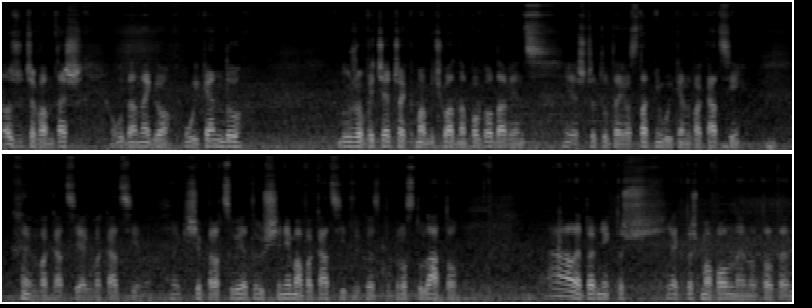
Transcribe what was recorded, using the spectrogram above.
no, życzę Wam też udanego weekendu. Dużo wycieczek, ma być ładna pogoda, więc jeszcze tutaj ostatni weekend wakacji. Wakacje jak wakacje. No. Jak się pracuje, to już się nie ma wakacji, tylko jest po prostu lato. Ale pewnie ktoś, jak ktoś ma wolne, no to ten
